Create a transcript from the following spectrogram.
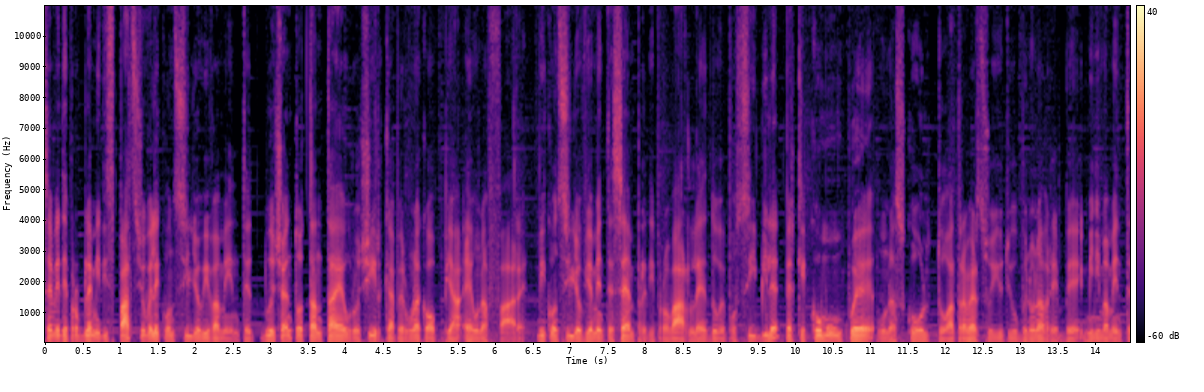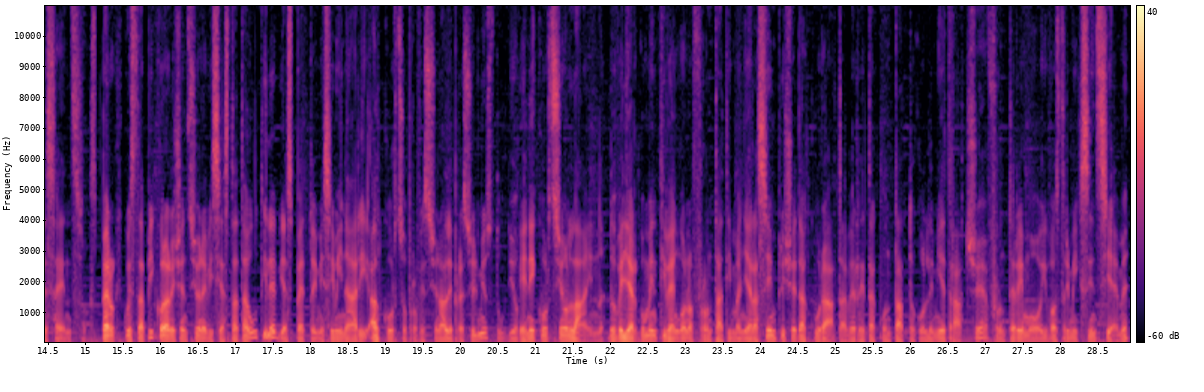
Se avete problemi di spazio ve le consiglio vivamente, 280 euro circa per una coppia è un affare. Vi consiglio ovviamente sempre di provarle dove possibile perché comunque un ascolto attraverso YouTube non avrebbe minimamente senso. Spero che questa piccola recensione vi sia stata utile, vi aspetto ai miei seminari, al corso professionale presso il mio studio e nei corsi online dove gli argomenti vengono affrontati in maniera semplice ed accurata. Verrete a contatto con le mie tracce, affronteremo i vostri mix insieme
